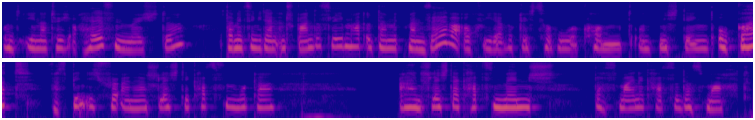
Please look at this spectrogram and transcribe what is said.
Und ihr natürlich auch helfen möchte, damit sie wieder ein entspanntes Leben hat und damit man selber auch wieder wirklich zur Ruhe kommt und nicht denkt, oh Gott, was bin ich für eine schlechte Katzenmutter, ein schlechter Katzenmensch, dass meine Katze das macht.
